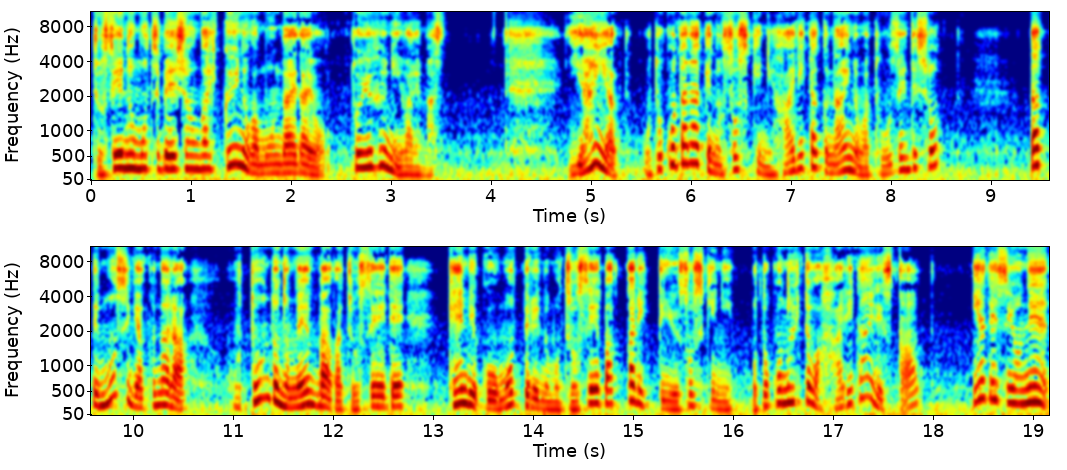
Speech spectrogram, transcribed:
女性のモチベーションが低いのが問題だよというふうに言われます。いやいや、男だらけの組織に入りたくないのは当然でしょ？だってもし逆なら、ほとんどのメンバーが女性で、権力を持ってるのも女性ばっかりっていう組織に男の人は入りたいですか？嫌ですよねっ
